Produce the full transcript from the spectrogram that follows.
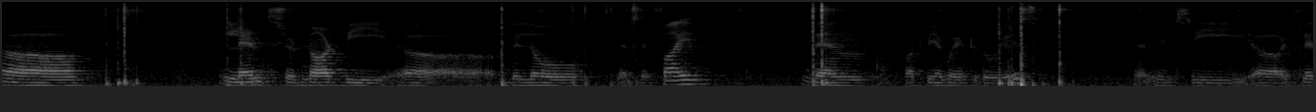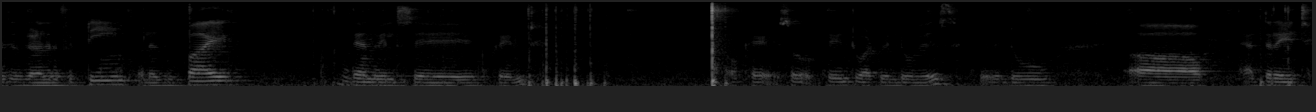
uh, length should not be uh, below let's say 5 then what we are going to do is then we'll see uh, if length is greater than 15 or less than 5 then we'll say print. Okay so print what we'll do is we will do uh, at the rate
